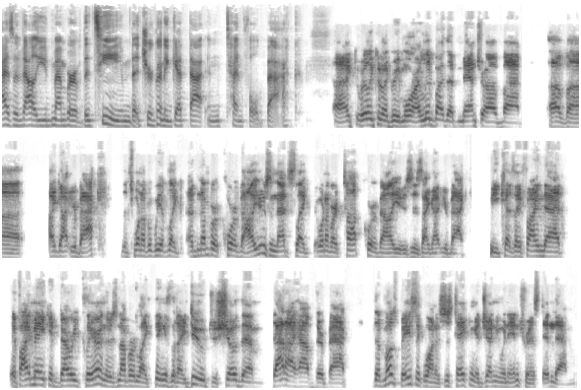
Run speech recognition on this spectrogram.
as a valued member of the team that you're going to get that in tenfold back. I really couldn't agree more. I live by the mantra of uh, of uh, "I got your back." That's one of we have like a number of core values, and that's like one of our top core values is "I got your back" because I find that if I make it very clear, and there's a number of like things that I do to show them that I have their back. The most basic one is just taking a genuine interest in them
